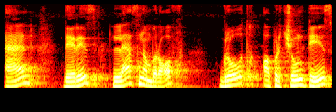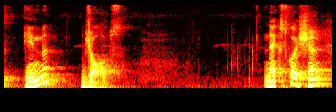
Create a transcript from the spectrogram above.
and there is less number of growth opportunities in jobs. Next question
